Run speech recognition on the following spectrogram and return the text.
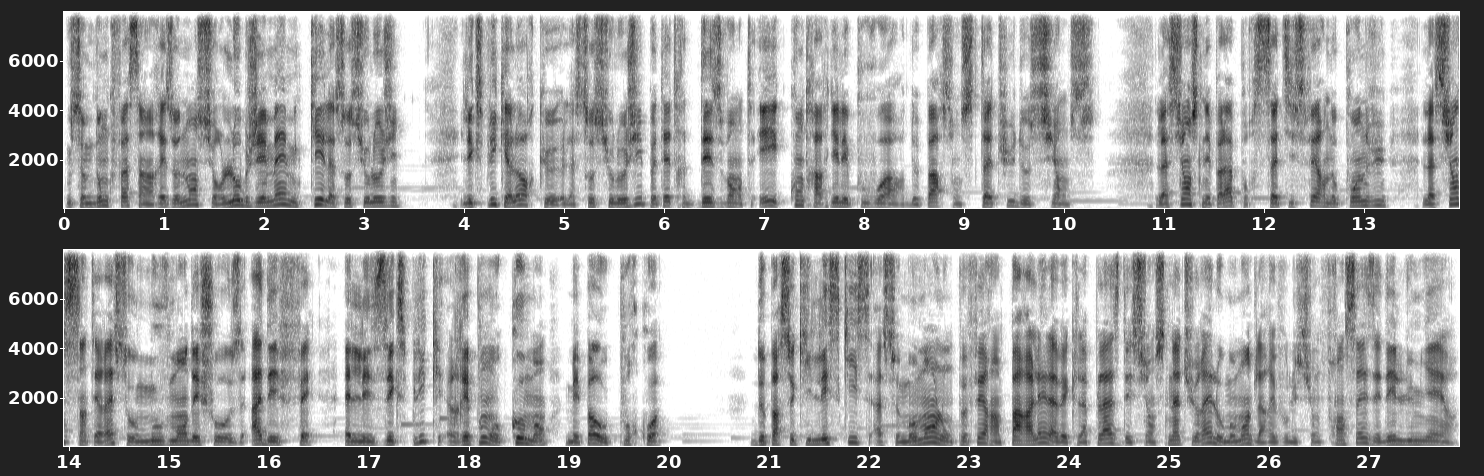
Nous sommes donc face à un raisonnement sur l'objet même qu'est la sociologie. Il explique alors que la sociologie peut être décevante et contrarier les pouvoirs de par son statut de science. La science n'est pas là pour satisfaire nos points de vue, la science s'intéresse au mouvement des choses, à des faits, elle les explique, répond au comment, mais pas au pourquoi. De par ce qu'il esquisse à ce moment, l'on peut faire un parallèle avec la place des sciences naturelles au moment de la Révolution française et des Lumières.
